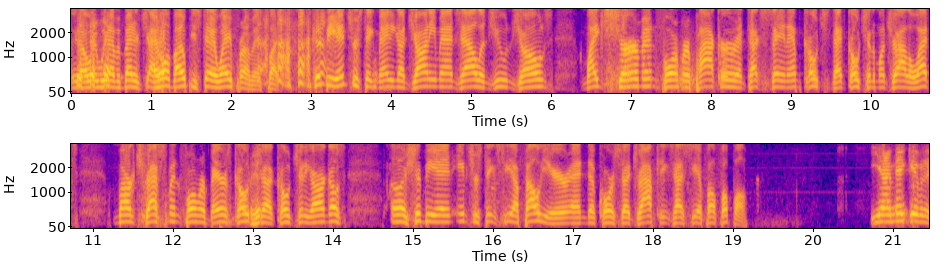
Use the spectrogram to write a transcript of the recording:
You know, we'd have a better. I hope. I hope you stay away from it, but it could be interesting, man. You got Johnny Manziel and June Jones, Mike Sherman, former Packer and Texas A&M coach, that coach of the Montreal Alouettes, Mark Trestman, former Bears coach, uh, coach of the Argos uh, should be an interesting CFL year. And of course, uh, DraftKings has CFL football. Yeah, I may give it a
